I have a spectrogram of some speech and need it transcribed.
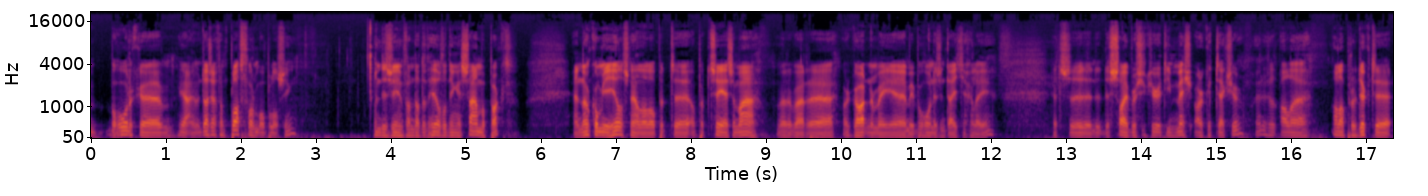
een behoorlijke, eh, ja, dat is echt een platformoplossing. In de zin van dat het heel veel dingen samenpakt. En dan kom je heel snel al op het, eh, op het CSMA, waar, waar, eh, waar Gartner mee, eh, mee begonnen is een tijdje geleden. Het is de, de Cybersecurity Mesh Architecture. Hè, dus dat alle, alle producten,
